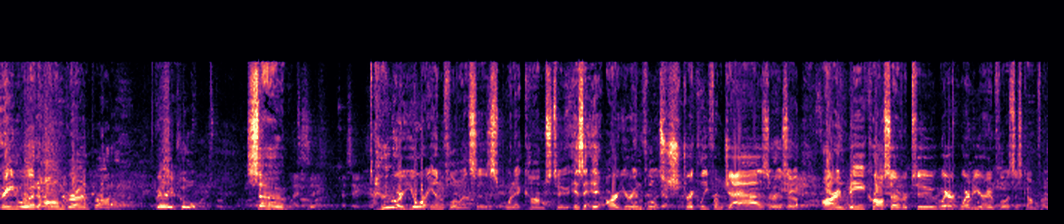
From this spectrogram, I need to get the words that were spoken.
Greenwood homegrown product. Very cool. So, who are your influences when it comes to? Is it are your influences strictly from jazz, or is it R and B crossover too? Where where do your influences come from?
